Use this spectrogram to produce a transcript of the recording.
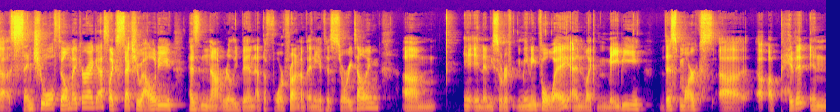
uh, sensual filmmaker. I guess like sexuality has not really been at the forefront of any of his storytelling um, in, in, any sort of meaningful way, and like maybe this marks uh, a pivot in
